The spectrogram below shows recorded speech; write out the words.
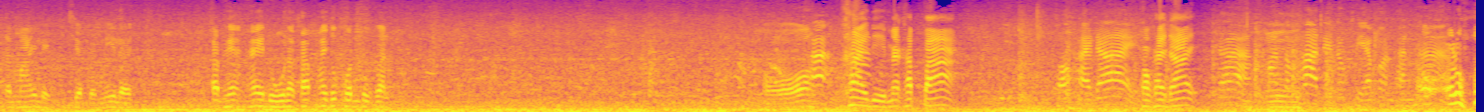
ใช้ไม้เหล็กเสียบแบบนี้เลย ครับให้ให้ดูนะครับ ให้ทุกคนดูกัน อ๋อขายดีไหมครับป้า พอขายได้พอขายได้ จ้ามาสัมภาษณ์เนี่ยต้องเสียก่อนพันโอ้ห้าโห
